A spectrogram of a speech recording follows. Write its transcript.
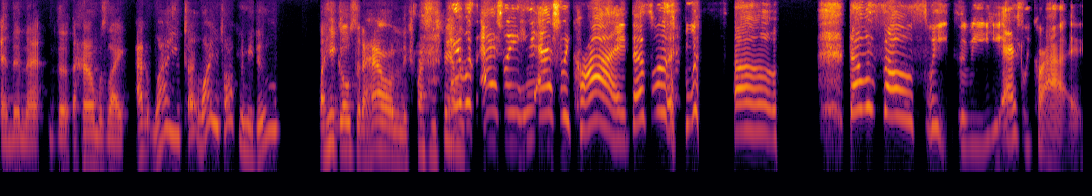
And then that the, the hound was like, I, "Why are you ta- Why are you talking to me, dude?" Like he goes to the hound and expresses feelings. It was actually he actually cried. That's what was so that was so sweet to me. He actually cried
